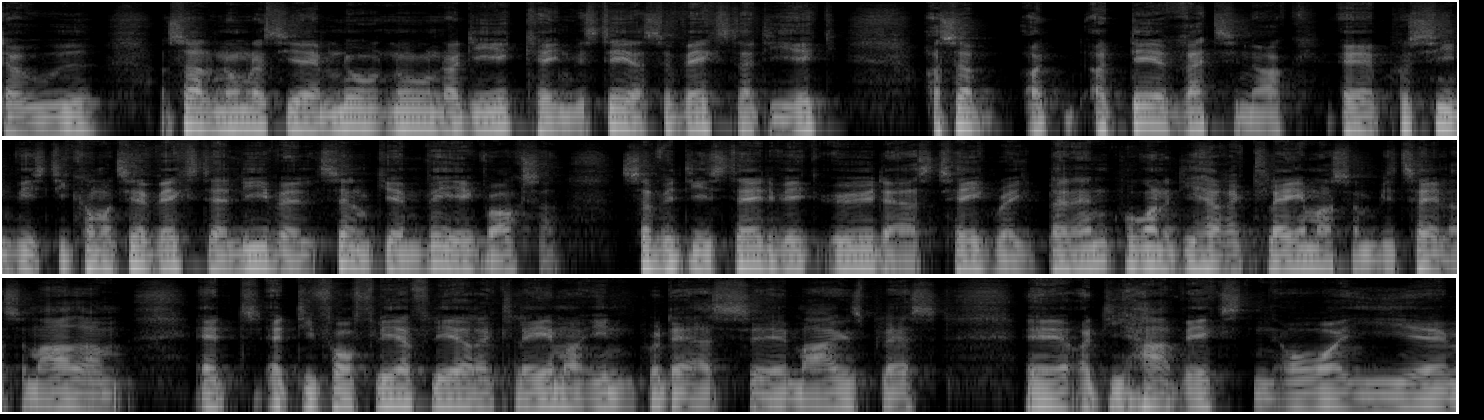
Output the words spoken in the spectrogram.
derude. Og så er der nogen, der siger, at nu, nu når de ikke kan investere, så vækster de ikke. Og, så, og, og det er rigtigt nok øh, på sin vis. De kommer til at vækste alligevel. Selvom GMV ikke vokser, så vil de stadigvæk øge deres take rate. Blandt andet på grund af de her reklamer, som vi taler så meget om, at, at de får flere og flere reklamer ind på deres øh, markedsplads, øh, og de har væksten over i, øh,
